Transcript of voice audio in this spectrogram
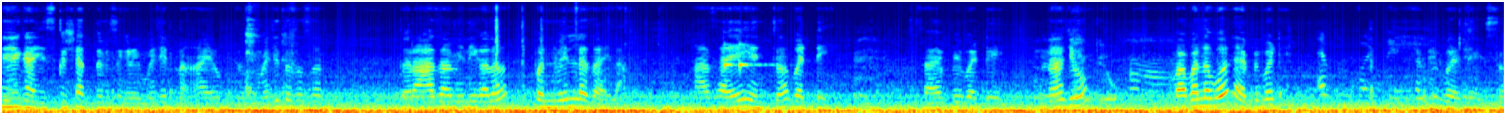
हे गाईस कसे आहात तुम्ही सगळे? मजेत ना? आय होप तुम्ही मजेतच असाल. तर आज आम्ही निघालो पनवेलला जायला. आज आहे यांचा बर्थडे हॅपी बर्थडे ना जो बाबांना बोल happy birthday happy birthday so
